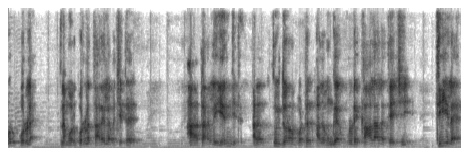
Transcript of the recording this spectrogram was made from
ஒரு பொருளை நம்ம ஒரு பொருளை தரையில வச்சுட்டு தரையில எரிஞ்சிட்டு அதை தூக்கி தூரமா போட்டு அதை உங்க உங்களுடைய காலால தேய்ச்சி தீயில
